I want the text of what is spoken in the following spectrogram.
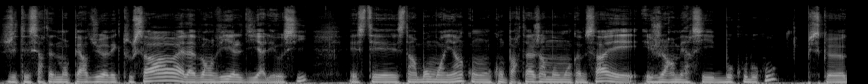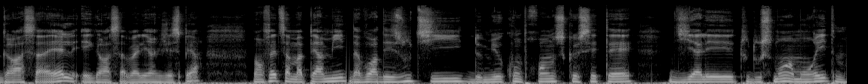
j'étais certainement perdu avec tout ça, elle avait envie, elle d'y aller aussi, et c'était un bon moyen qu'on partage un moment comme ça, et, et, je la remercie beaucoup, beaucoup, puisque grâce à elle, et grâce à Valérie J'espère, en fait, ça m'a permis d'avoir des outils, de mieux comprendre ce que c'était, d'y aller tout doucement à mon rythme.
